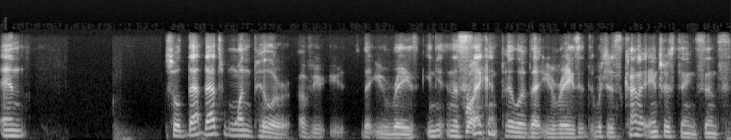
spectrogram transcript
and so that that's one pillar of you, you that you raise. In, the- in the Right. second pillar that you raise, it which is kind of interesting, since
